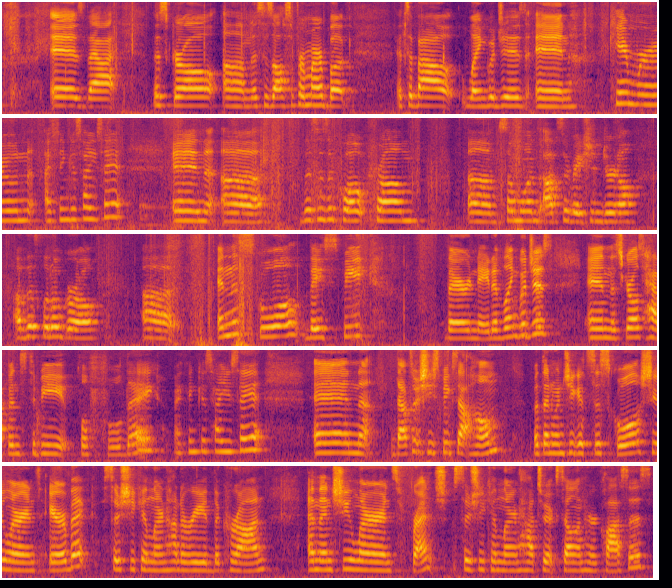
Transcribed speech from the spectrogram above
is that this girl, um, this is also from our book, it's about languages in Cameroon, I think is how you say it. And uh, this is a quote from um, someone's observation journal of this little girl. Uh, in this school, they speak their native languages, and this girl's happens to be Fulfulde, I think is how you say it. And that's what she speaks at home. But then when she gets to school, she learns Arabic so she can learn how to read the Quran. And then she learns French so she can learn how to excel in her classes.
